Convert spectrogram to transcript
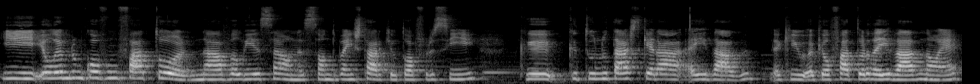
e eu lembro-me que houve um fator na avaliação, na sessão de bem-estar que eu te ofereci, que, que tu notaste que era a, idade, aqui, aquele fator da idade, não é?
